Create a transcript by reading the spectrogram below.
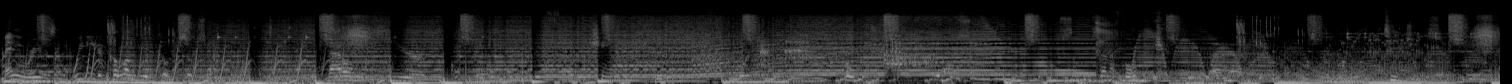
Many reasons, saying, we need a Colombian coach. So, so not only here, change, the coach, but also even some xenophobic tinges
